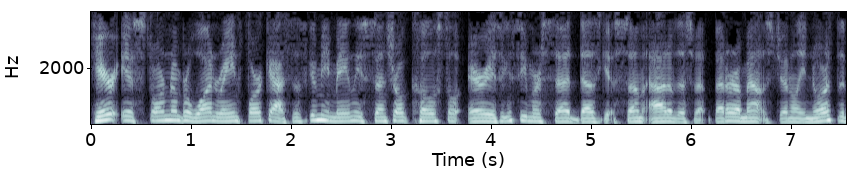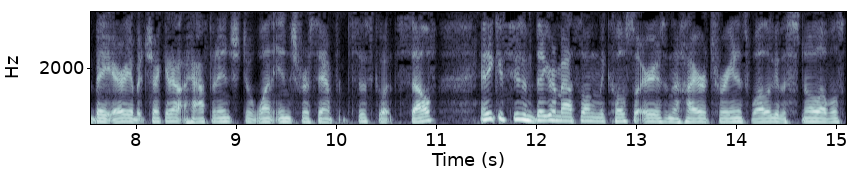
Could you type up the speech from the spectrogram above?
Here is storm number one rain forecast forecast. This is going to be mainly central coastal areas. You can see Merced does get some out of this, but better amounts generally north of the Bay Area. But check it out, half an inch to one inch for San Francisco itself. And you can see some bigger amounts along the coastal areas in the higher terrain as well. Look at the snow levels,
